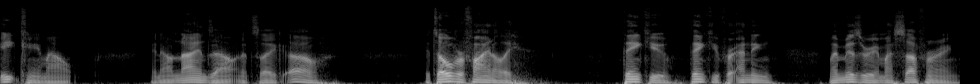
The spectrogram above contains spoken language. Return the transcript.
eight came out, and now nine's out, and it's like, oh, it's over finally. Thank you, thank you for ending my misery and my suffering.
